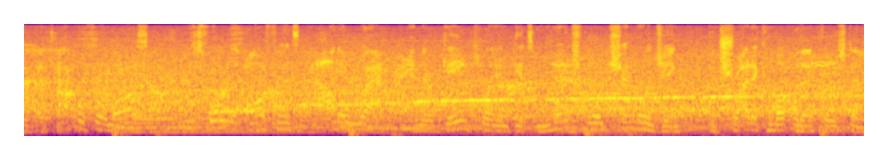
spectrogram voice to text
a tackle for a loss, you hold the offense out of whack, and their game plan gets much more challenging to try to come up with that first down.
